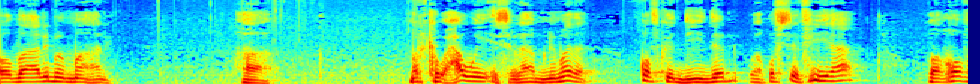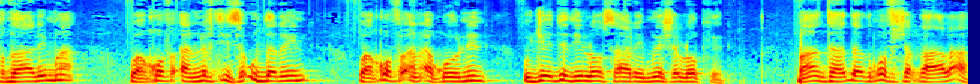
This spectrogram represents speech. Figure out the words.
oo daalima maahani marka waxaa weye islaamnimada qofka diidan waa qof safiiha waa qof daalima waa qof aan naftiisa u danayn waa qof aan aqoonin ujeedadii loo saaray meesha loo keenay. Maanta haddaad qof shaqaalo ah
